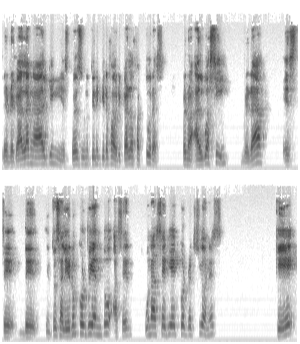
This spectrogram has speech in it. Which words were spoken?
le regalan a alguien y después uno tiene que ir a fabricar las facturas. Bueno, algo así, ¿verdad? Este, de, entonces salieron corriendo a hacer una serie de correcciones que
